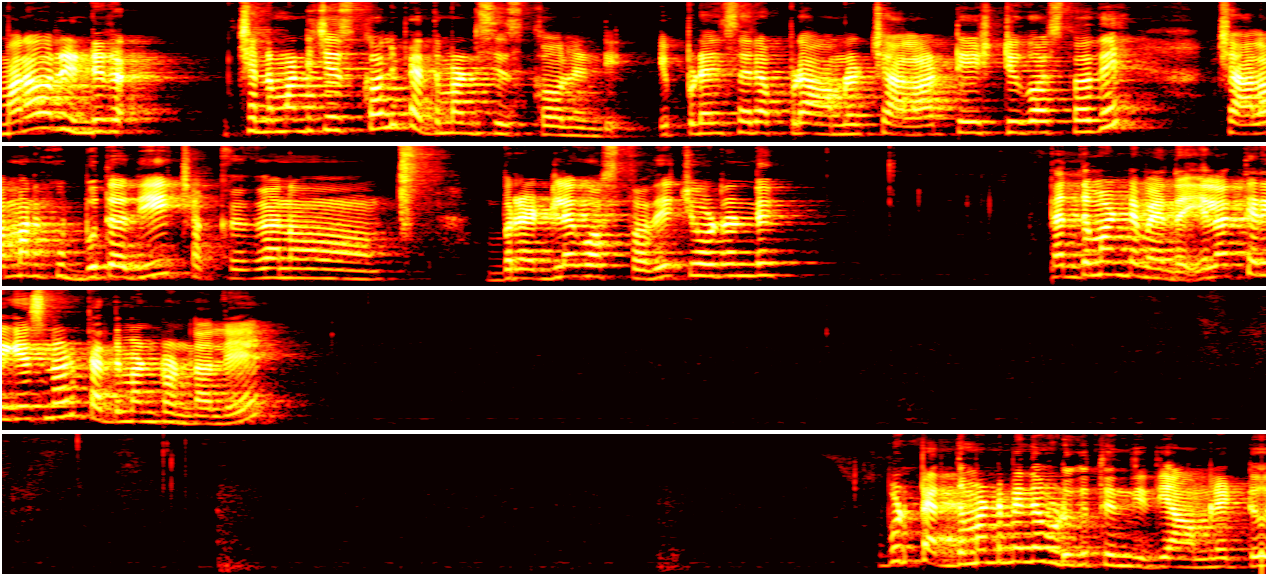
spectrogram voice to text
మనం రెండు చిన్న మంట చేసుకోవాలి పెద్ద మంట చేసుకోవాలండి. ఎప్పుడైనా సరే అప్పుడు ఆమ్లెట్ చాలా టేస్టీగా వస్తుంది. చాలా మనకు ఉబ్బుతుంది చక్కగాను బ్రెడ్ లాగా వస్తుంది. చూడండి. పెద్ద మంట మీద ఇలా తిరిగేసినప్పుడు పెద్ద మంట ఉండాలి. ఇప్పుడు పెద్ద మంట మీద ఉడుకుతుంది ఇది ఆమ్లెట్.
